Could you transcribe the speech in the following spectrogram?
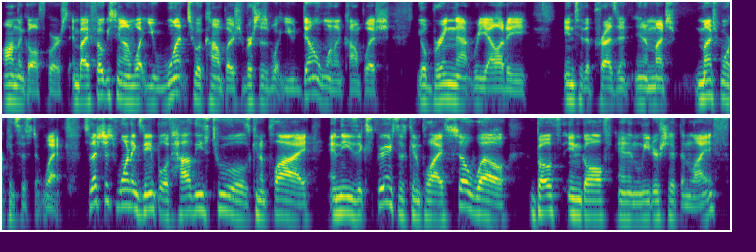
on the golf course. And by focusing on what you want to accomplish versus what you don't want to accomplish, you'll bring that reality into the present in a much much more consistent way. So that's just one example of how these tools can apply and these experiences can apply so well both in golf and in leadership and life.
